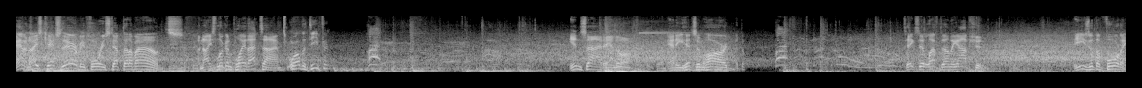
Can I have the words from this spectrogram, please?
And a nice catch there before he stepped out of bounds. A nice looking play that time. Well, the defense. Inside handoff. And he hits him hard. Takes it left on the option. He's at the 40.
